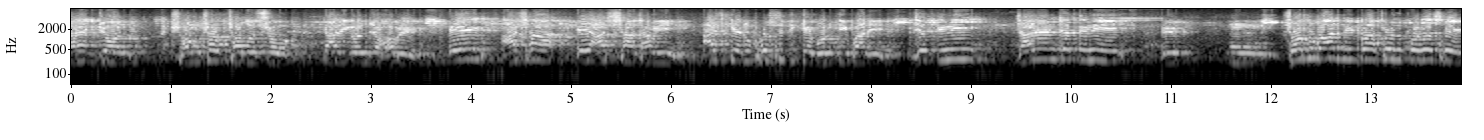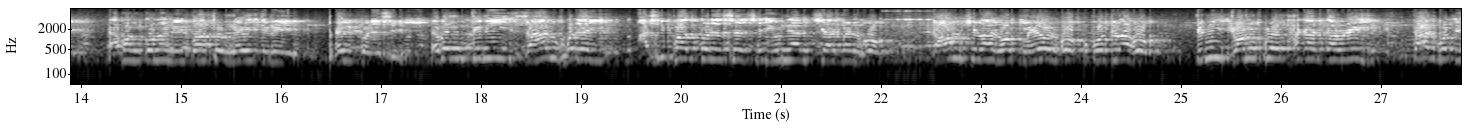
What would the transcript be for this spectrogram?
আরেকজন সংসদ সদস্য টালিগঞ্জে হবে। এই আশা, এই আশ্বাস আমি আজকের উপস্থিতিকে বলতে পারি যে তিনি জানেন যে তিনি যতবার নির্বাচন করেছে, এমন কোন নির্বাচন নেই তিনি ফেল করেছে। এবং তিনি যার উপরেই আশীর্বাদ করেছে, সেই ইউনিয়ন চেয়ারম্যান হোক, কাউন্সিলর হোক, মেয়র হোক, উপজেলা হোক, তিনি জনপ্রিয় থাকার কারণেই তার প্রতি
